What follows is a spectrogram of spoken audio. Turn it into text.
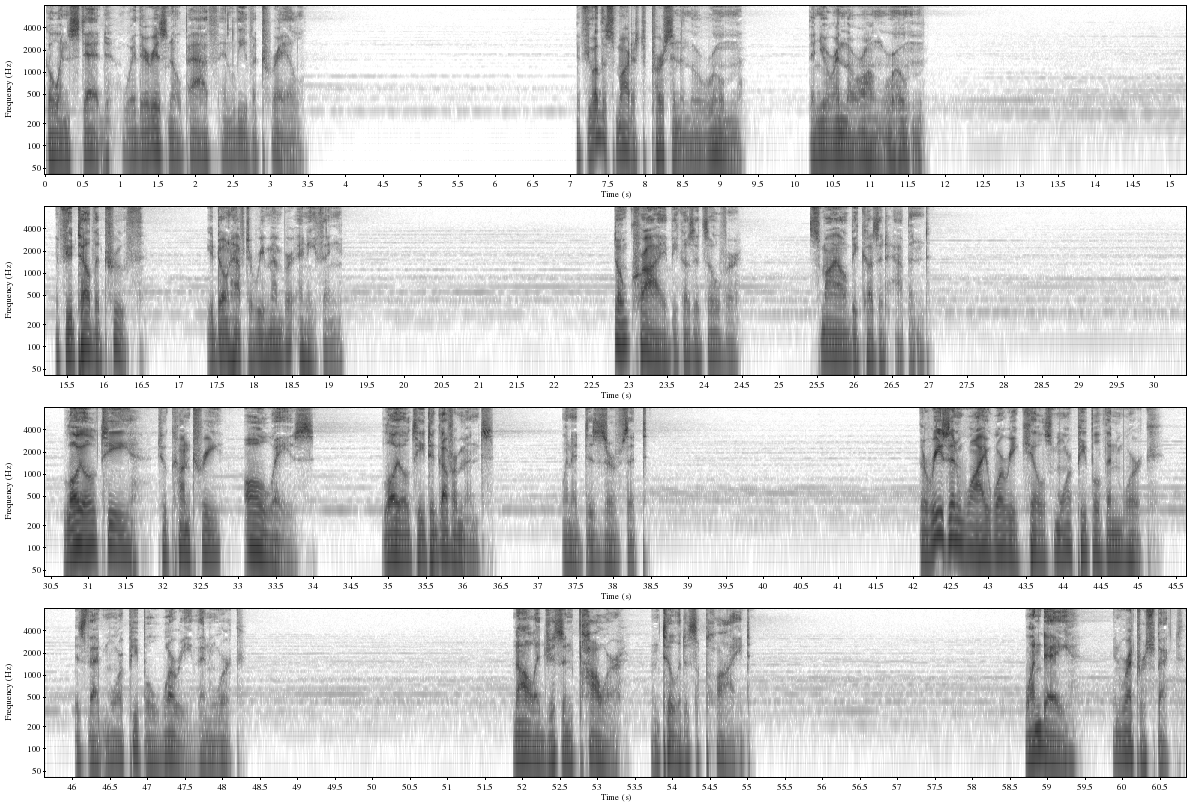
Go instead where there is no path and leave a trail. If you're the smartest person in the room, then you're in the wrong room. If you tell the truth, you don't have to remember anything. Don't cry because it's over. Smile because it happened. Loyalty to country always. Loyalty to government when it deserves it. The reason why worry kills more people than work is that more people worry than work. Knowledge is in power until it is applied. One day, in retrospect,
